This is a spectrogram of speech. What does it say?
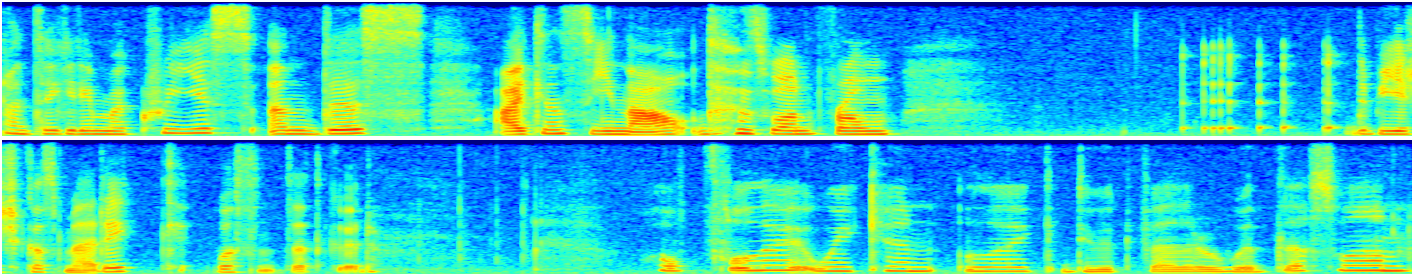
and take it in my crease. And this, I can see now, this one from eh, the BH Cosmetic wasn't that good. Hopefully we can like do it better with this one.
